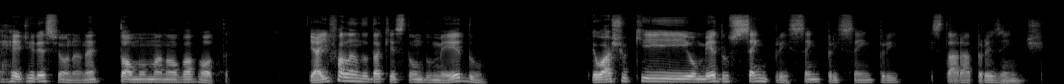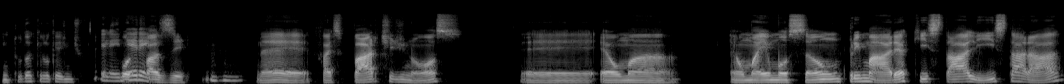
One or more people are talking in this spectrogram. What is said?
redireciona, né? Toma uma nova rota. E aí, falando da questão do medo, eu acho que o medo sempre, sempre, sempre estará presente em tudo aquilo que a gente é for fazer, Uhum. né? Faz parte de nós, é, é uma é uma emoção primária que está ali, estará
